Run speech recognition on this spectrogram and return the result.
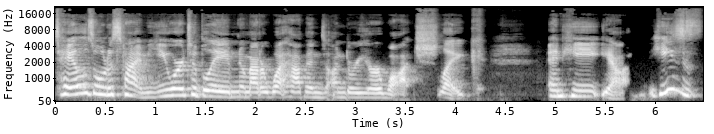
tale as old as time. You are to blame no matter what happens under your watch. Like and he yeah, he's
